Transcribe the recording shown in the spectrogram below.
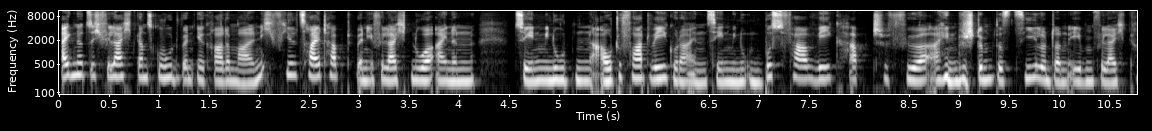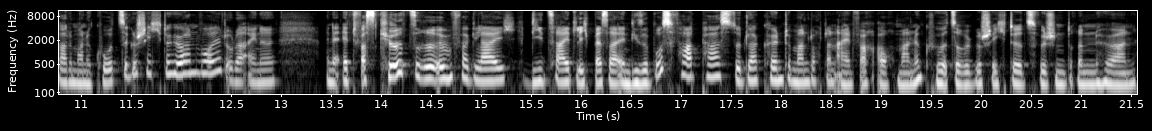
Eignet sich vielleicht ganz gut, wenn ihr gerade mal nicht viel Zeit habt, wenn ihr vielleicht nur einen 10 Minuten Autofahrtweg oder einen 10 Minuten Busfahrweg habt für ein bestimmtes Ziel und dann eben vielleicht gerade mal eine kurze Geschichte hören wollt oder eine eine etwas kürzere im Vergleich, die zeitlich besser in diese Busfahrt passt. Da könnte man doch dann einfach auch mal eine kürzere Geschichte zwischendrin hören.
